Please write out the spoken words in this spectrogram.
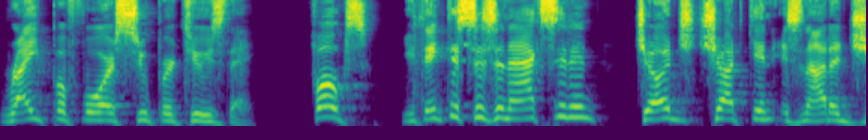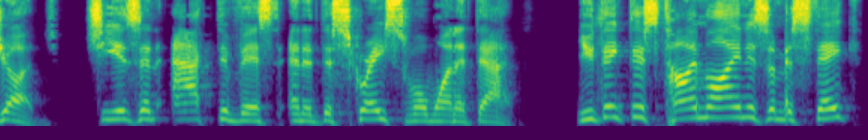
right before Super Tuesday. Folks, you think this is an accident? Judge Chutkan is not a judge. She is an activist and a disgraceful one at that. You think this timeline is a mistake?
